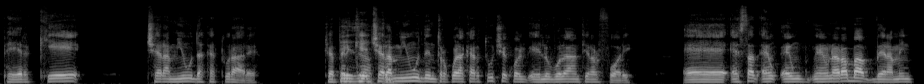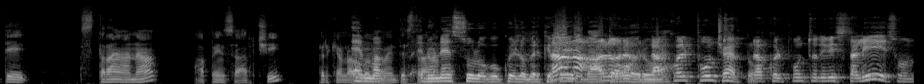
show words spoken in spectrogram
perché c'era Mew da catturare. Cioè, perché Esatto. c'era Mew dentro quella cartuccia e, qual- e lo volevano tirare fuori. È, è stat- è è un- è una roba veramente strana a pensarci. Perché è una Eh, roba ma veramente strana. non è solo con quello perché No, poi è no, arrivato allora, oro, da, eh. quel punto, Certo. da quel punto di vista lì sono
